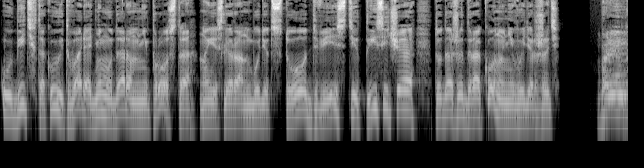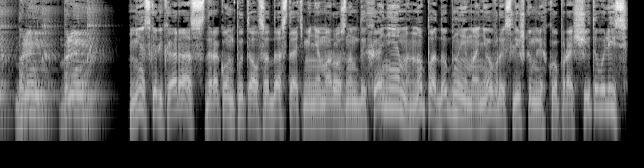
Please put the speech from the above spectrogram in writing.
Убить такую тварь одним ударом непросто, но если ран будет сто, двести, тысяча, то даже дракону не выдержать. «Блинк, блинк, блинк!» Несколько раз дракон пытался достать меня морозным дыханием, но подобные маневры слишком легко просчитывались,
